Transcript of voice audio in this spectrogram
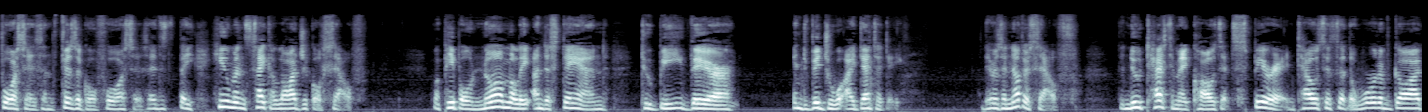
forces and physical forces. It's the human psychological self, what people normally understand to be their individual identity. There is another self. The New Testament calls it spirit and tells us that the Word of God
